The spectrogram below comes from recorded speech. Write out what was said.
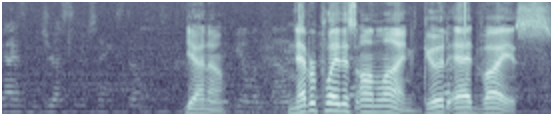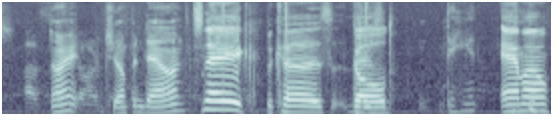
guys in the dress are saying stuff. Yeah, I know. Never play this online. Good advice. Alright, jumping down Snake! because Gold. Dang it. Ammo.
